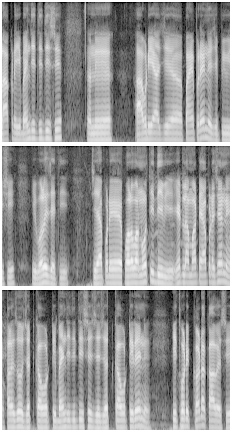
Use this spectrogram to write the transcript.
લાકડી બાંધી દીધી છે અને આવડી આ જે પાઇપ રહે ને જે પીવીસી એ વળી જતી. જે આપણે વળવા નહોતી દેવી, એટલા માટે આપણે છે ને હવે જો ઝટકા ઓટી બાંધી દીધી છે, જે ઝટકા ઓટી રહે ને, એ થોડીક કડક આવે છે,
